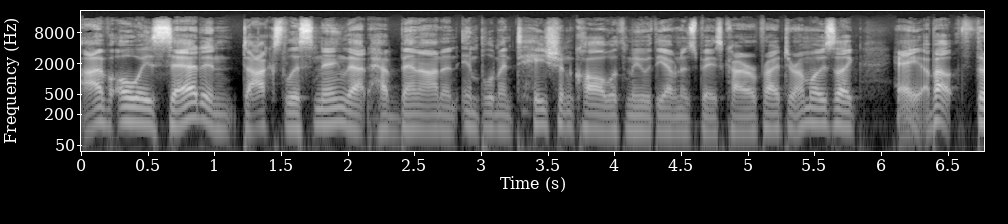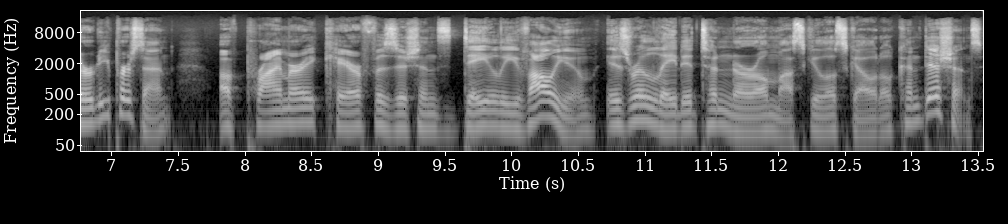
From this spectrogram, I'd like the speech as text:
I've always said, and docs listening that have been on an implementation call with me with the evidence based chiropractor, I'm always like, hey, about 30% of primary care physicians' daily volume is related to neuromusculoskeletal conditions.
